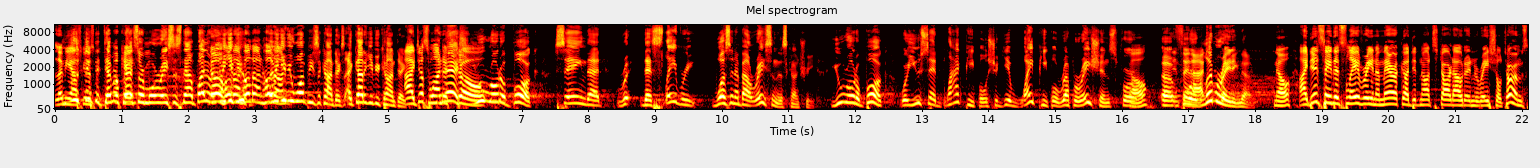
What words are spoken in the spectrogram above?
Let me you ask think you the. Democrats okay. are more racist now? By the way, No, let me hold give on, you, hold on, hold let me give you one piece of context. I got to give you context. I just wanted to show- you wrote a book saying that that slavery wasn't about race in this country. You wrote a book where you said black people should give white people reparations for No, uh, for liberating them. No, I did say that slavery in America did not start out in racial terms.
